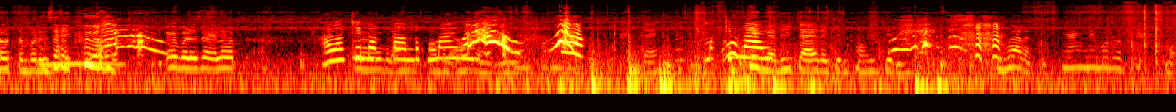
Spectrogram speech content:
รถแต่บ่ได้ใส่เครื่องเอ้ยบ่ได้ใส่รถเอาละกินน้ำตาลดอกไม้ว้าวเด้มากินอะไรกินก็ดีใจได้กินของกินคิดว่าล่ะสิย่างในบ่รถบอก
